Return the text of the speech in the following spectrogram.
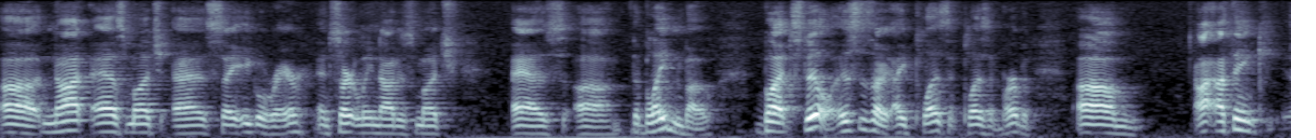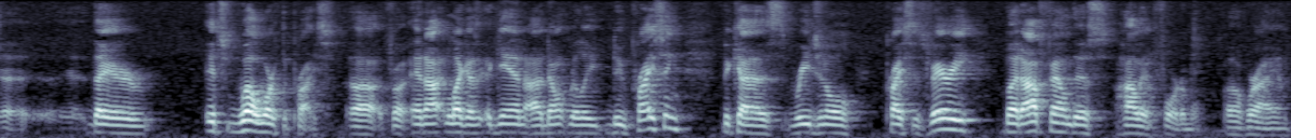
Uh, not as much as say Eagle Rare, and certainly not as much as uh, the Blade and Bow. But still, this is a, a pleasant, pleasant bourbon. Um, I, I, think uh, they're it's well worth the price. Uh, for, and I like again, I don't really do pricing because regional prices vary, but I've found this highly affordable uh, where I am.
